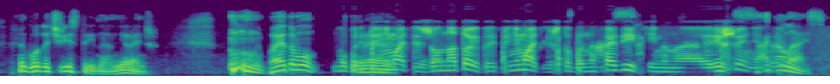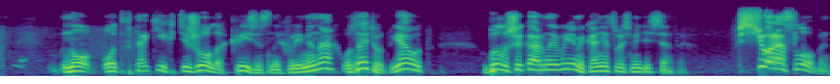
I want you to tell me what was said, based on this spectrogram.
года через три, наверное, не раньше. Поэтому... Ну, предприниматель же, он на то и предприниматель, чтобы находить именно решение. Согласен. Но вот в таких тяжелых кризисных временах, вот знаете, вот я вот, было шикарное время, конец 80-х. Все росло, бы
